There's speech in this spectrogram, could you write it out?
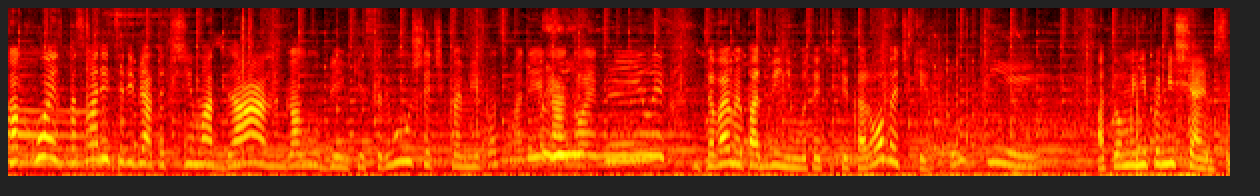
какой, посмотрите, ребята, чемодан голубенький с рюшечками. Посмотри, какой милый. Давай мы подвинем вот эти все коробочки, Окей. а то мы не помещаемся.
